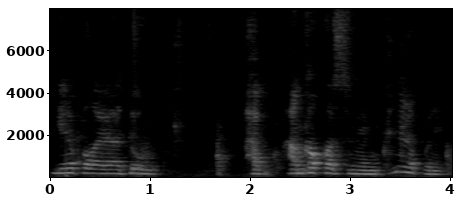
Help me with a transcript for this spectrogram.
네 아빠가 야 너 밥 안 갖고 왔으면 큰일 날 뻔했다.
